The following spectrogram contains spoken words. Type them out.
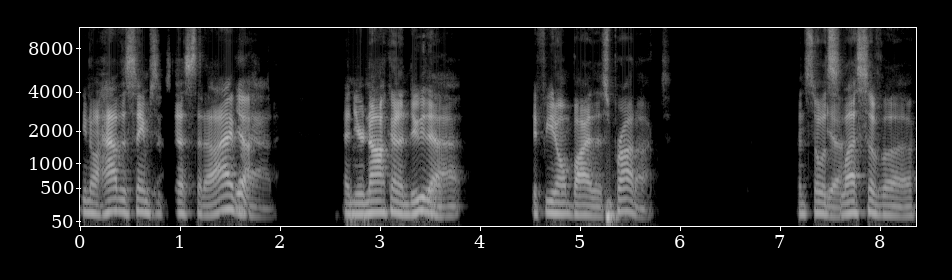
you know have the same success that I've had. And you're not going to do that if you don't buy this product. And so it's less of a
